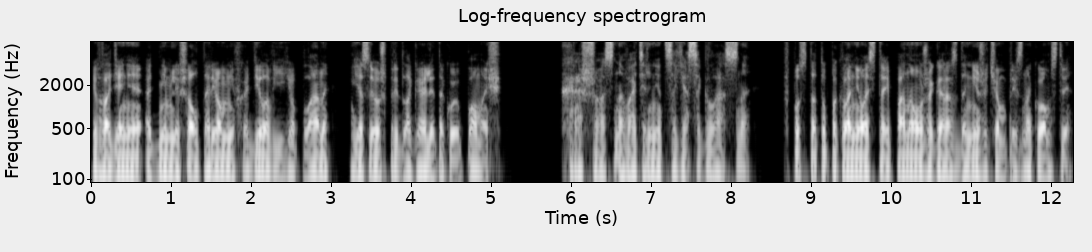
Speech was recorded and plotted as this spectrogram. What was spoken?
и владение одним лишь алтарем не входило в ее планы, если уж предлагали такую помощь. «Хорошо, основательница, я согласна». В пустоту поклонилась Тайпана уже гораздо ниже, чем при знакомстве.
